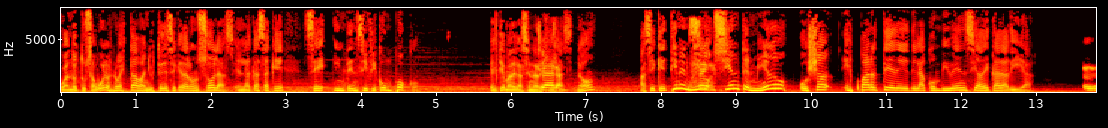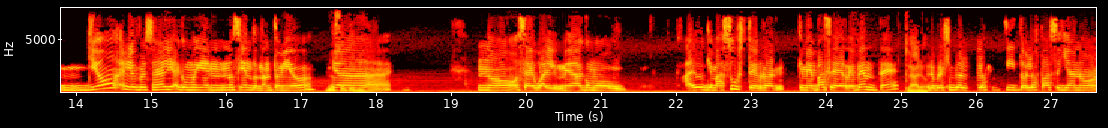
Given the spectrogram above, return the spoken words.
cuando tus abuelos no estaban y ustedes se quedaron solas en la casa que se intensificó un poco el tema de las energías, ¿no? Así que, ¿tienen miedo? Sí. ¿Sienten miedo o ya es parte de, de la convivencia de cada día? Mm, Yo, en lo personal, ya como que no siento tanto miedo. No ya, No, o sea, igual me da como algo que me asuste, ¿verdad? que me pase de repente. Claro. Pero, por ejemplo, los pasitos, los pasos ya no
